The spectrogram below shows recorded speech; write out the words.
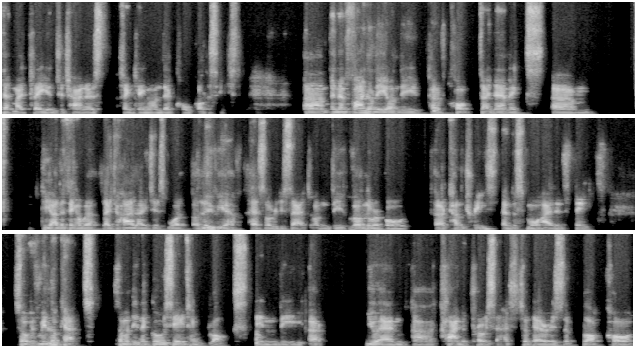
that might play into China's thinking on their coal policies. Um, and then finally, on the kind of COP dynamics, um, the other thing I would like to highlight is what Olivia has already said on the vulnerable uh, countries and the small island states. So if we look at some of the negotiating blocks in the uh, UN uh, climate process, so there is a block called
